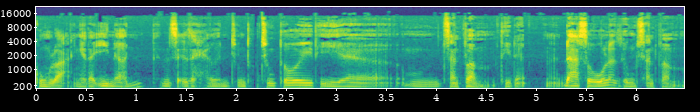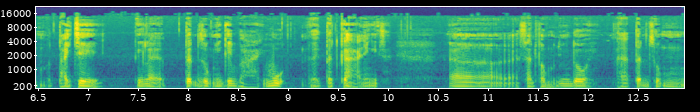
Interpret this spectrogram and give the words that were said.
cùng loại người ta in ấn nó sẽ rẻ hơn chúng tôi chúng tôi thì uh, sản phẩm thì đa số là dùng sản phẩm tái chế tức là tận dụng những cái vải vụn rồi tất cả những cái uh, sản phẩm của chúng tôi là tận dụng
